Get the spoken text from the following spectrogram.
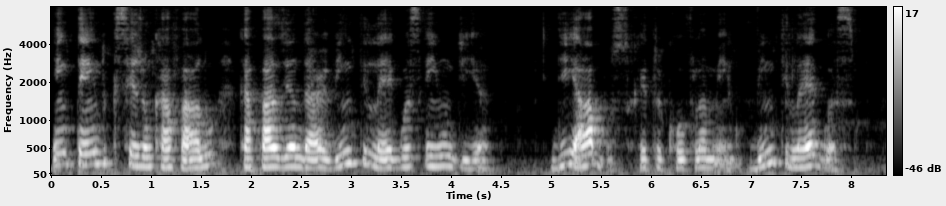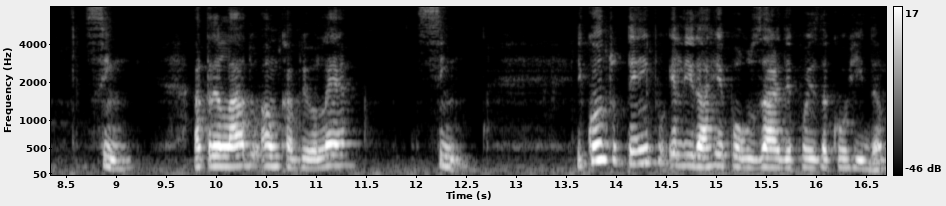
Entendo que seja um cavalo capaz de andar vinte léguas em um dia. Diabos, retrucou o Flamengo. Vinte léguas? Sim. Atrelado a um cabriolé? Sim. E quanto tempo ele irá repousar depois da corrida?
